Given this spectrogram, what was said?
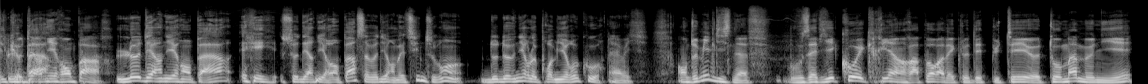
le dernier rempart. Le dernier rempart. Et ce dernier rempart, ça veut dire en médecine souvent de devenir le premier recours. Ah oui. En 2019, vous aviez coécrit un rapport avec le député euh, Thomas Meunier.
